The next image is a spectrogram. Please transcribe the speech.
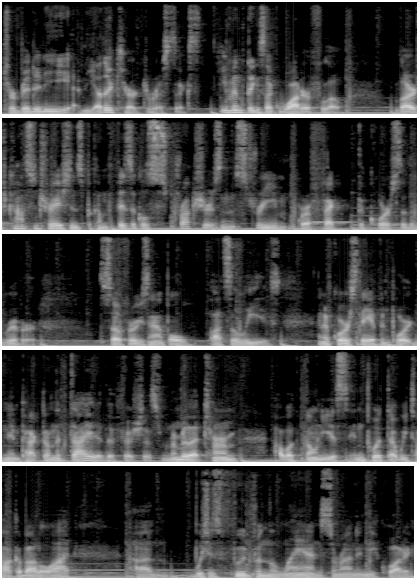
turbidity, and the other characteristics, even things like water flow. Large concentrations become physical structures in the stream or affect the course of the river. So, for example, lots of leaves. And of course, they have important impact on the diet of the fishes. Remember that term allochthonous input that we talk about a lot, um, which is food from the land surrounding the aquatic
